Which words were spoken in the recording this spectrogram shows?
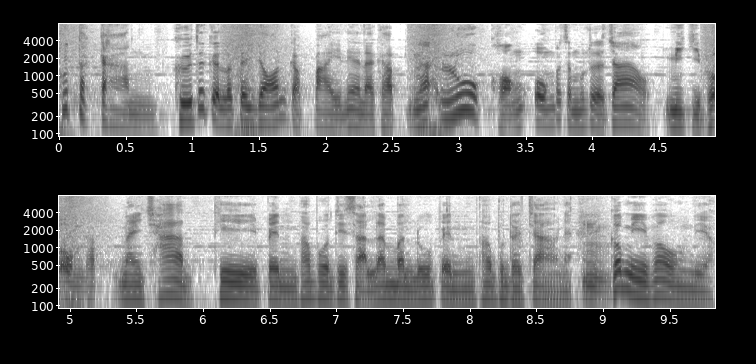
พุทธกาลคือถ้าเกิดเราจะย้อนกลับไปเนี่ยนะครับนะลูกขององค์พระสัมพุทธเจ้า มีกี่พระองค์ครับ ในชาติที่เป็นพระโพธิสัตว์และบรรลุเป็นพระพุทธเจ้าเนี่ยอืมก็มีพระองค์เดียว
